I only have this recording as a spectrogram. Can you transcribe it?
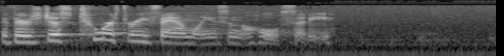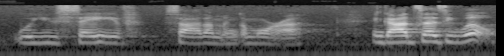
If there's just two or three families in the whole city, will you save Sodom and Gomorrah? And God says he will.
